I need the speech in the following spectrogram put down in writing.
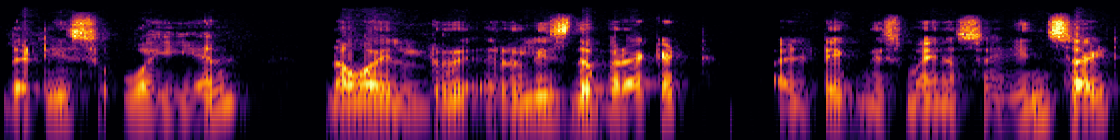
That is yn. Now I will re release the bracket, I will take this minus sign inside.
